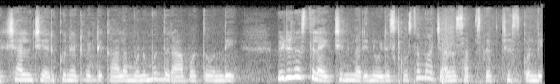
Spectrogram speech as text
లక్ష్యాలను చేరుకునేటువంటి కాలం మునుముందు రాబోతోంది. వీడియోస్ లైక్ చేయండి. మరిన్ని వీడియోస్ కోసం మా ఛానల్ సబ్స్క్రైబ్ చేసుకోండి.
